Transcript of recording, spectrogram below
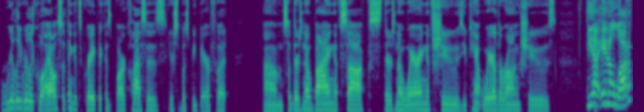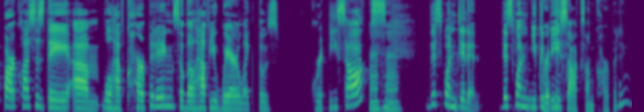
really, really cool. I also think it's great because barre classes, you're supposed to be barefoot. Um, so there's no buying of socks. There's no wearing of shoes. You can't wear the wrong shoes. Yeah, in a lot of barre classes, they um, will have carpeting, so they'll have you wear like those grippy socks. This one didn't. This one you could Grippy be. socks on carpeting.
